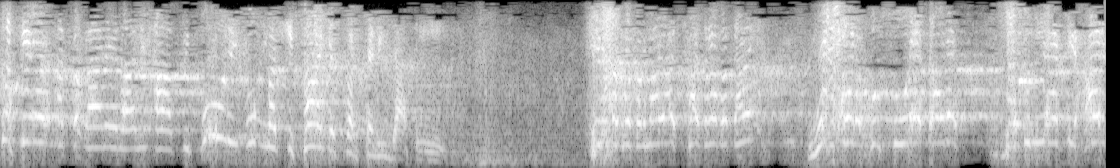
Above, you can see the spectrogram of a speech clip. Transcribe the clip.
تو کیرل پکانے والی آپ کی پوری امت عیسائیت پر چلی جاتی۔ نے فرمایا اچھا تھا بتائیں، وہ اور خوبصورت عورت جو دنیا کی ہر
